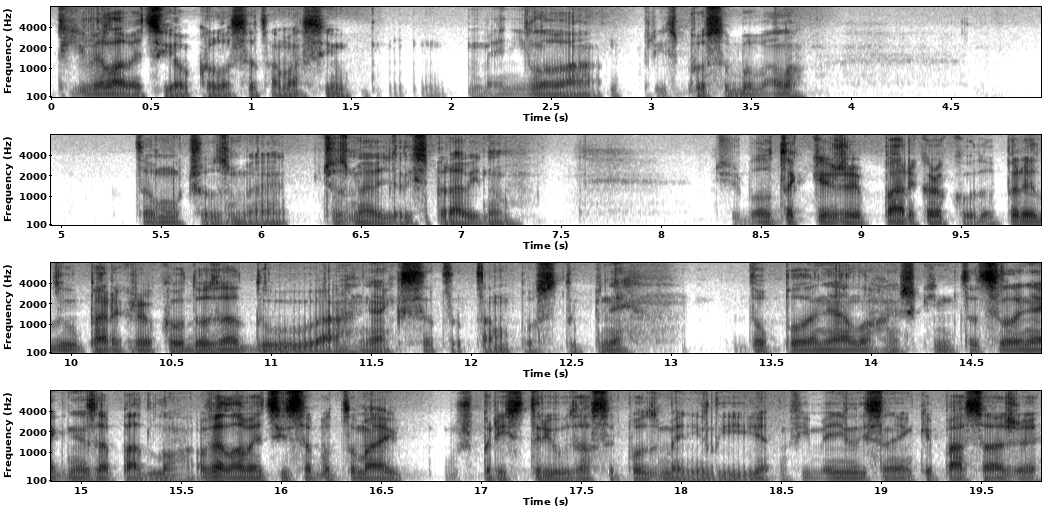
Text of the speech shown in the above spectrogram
tých veľa vecí okolo sa tam asi menilo a prispôsobovalo tomu, čo sme, čo sme vedeli spraviť. No. Čiže bolo také, že pár krokov dopredu, pár krokov dozadu a nejak sa to tam postupne doplňalo, až kým to celé nejak nezapadlo. A veľa vecí sa potom aj už pri striu zase pozmenili. Vymenili sa nejaké pasáže,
